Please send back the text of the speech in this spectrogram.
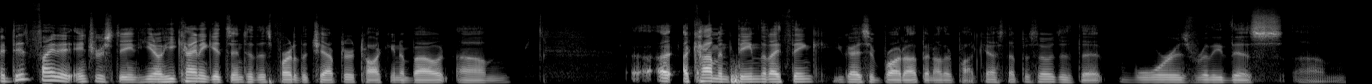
I did find it interesting. You know, he kind of gets into this part of the chapter talking about um, a, a common theme that I think you guys have brought up in other podcast episodes is that war is really this um,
